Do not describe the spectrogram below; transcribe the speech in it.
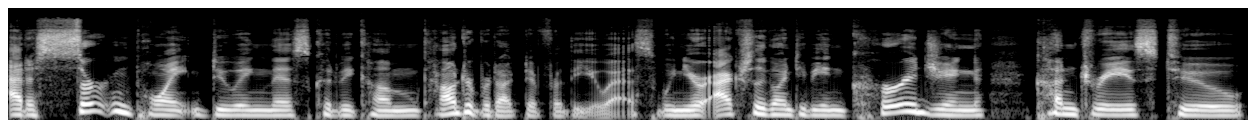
at a certain point doing this could become counterproductive for the US when you're actually going to be encouraging countries to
